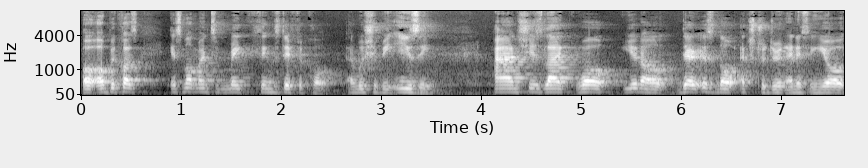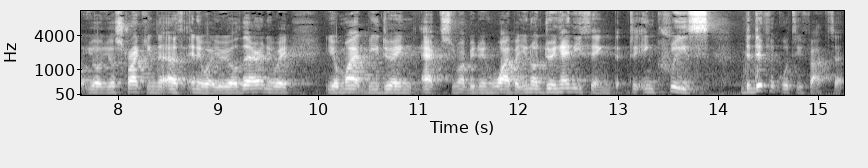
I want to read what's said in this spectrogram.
or, or because it's not meant to make things difficult, and we should be easy. And she's like, well, you know, there is no extra doing anything. You're, you're, you're striking the earth anyway. You're there anyway. You might be doing X, you might be doing Y, but you're not doing anything to increase the difficulty factor.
